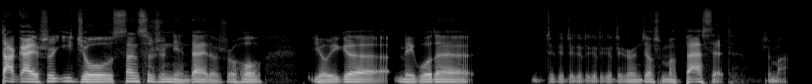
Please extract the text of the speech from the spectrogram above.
大概是一九三四十年代的时候，有一个美国的这个这个这个这个这个人叫什么 Bassett 是吗？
